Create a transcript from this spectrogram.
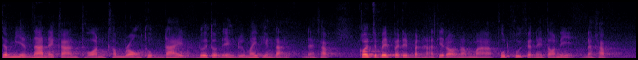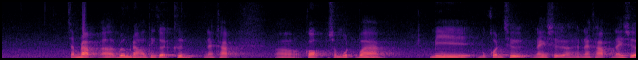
จะมีอำนาจในการถอนคำร้องทุกข์ได้ด้วยตนเองหรือไม่เพียงใดนะครับ ก็จะเป็นประเด็นปัญหาที่เรานำมาพูดคุยกันในตอนนี้นะครับสำหรับเรื่องราวที่เกิดขึ้นนะครับก็สมมุติว่ามีบุคคลชื่อนายเสือนะครับนายเสือ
